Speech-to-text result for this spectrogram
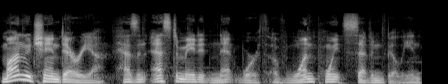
Manu Chandaria has an estimated net worth of $1.7 billion.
